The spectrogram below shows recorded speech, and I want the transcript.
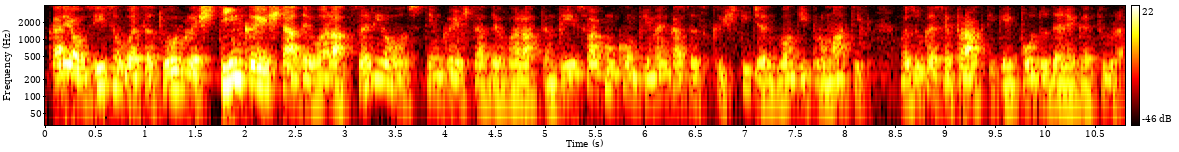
care i-au zis învățătorule, știm că ești adevărat, serios, știm că ești adevărat. Întâi îți fac un compliment ca să-ți câștige în mod diplomatic. Văzut că se practică, e podul de legătură.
